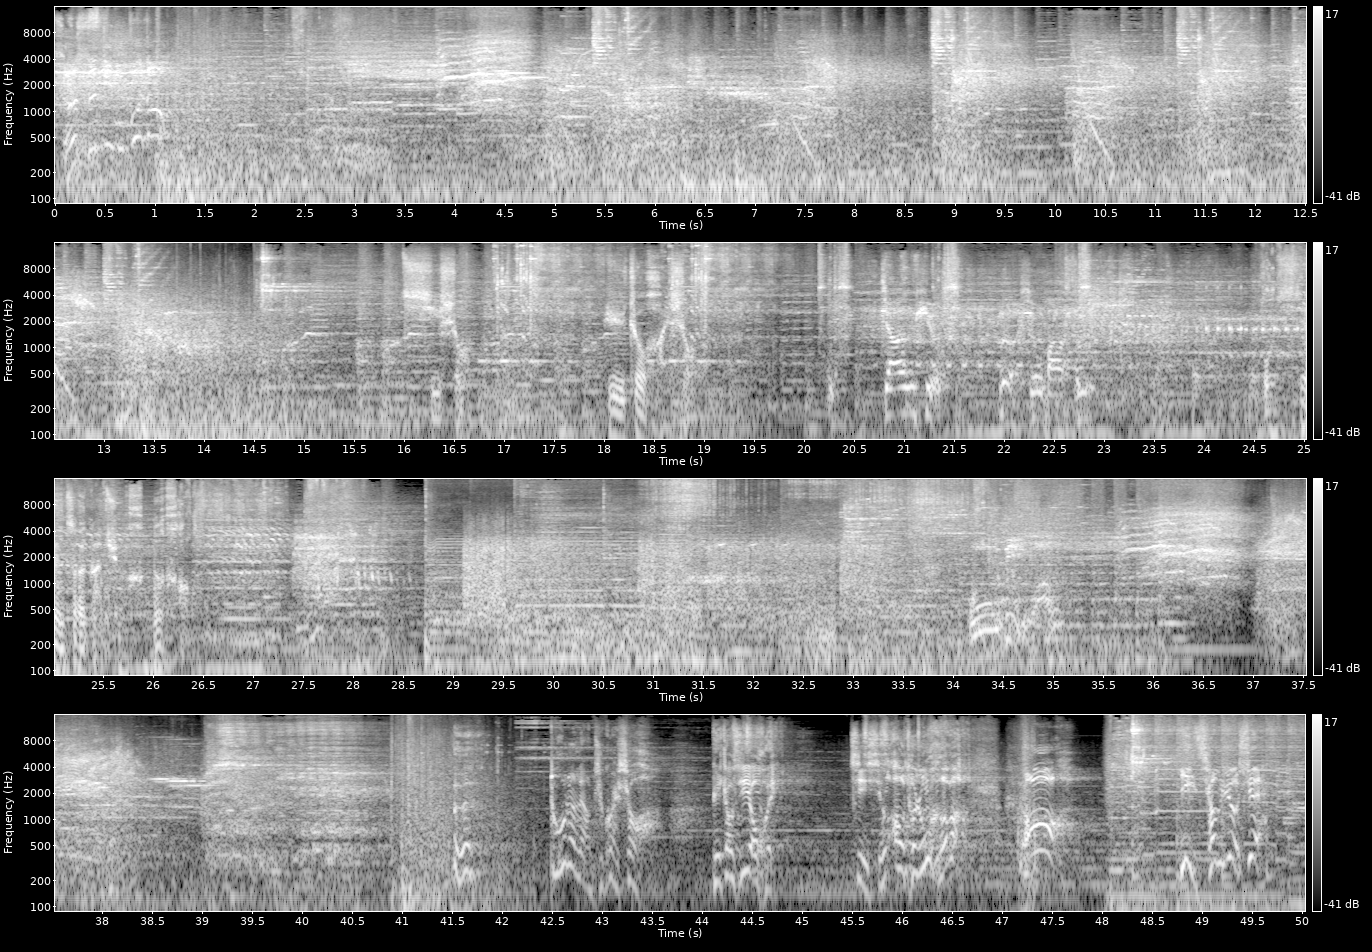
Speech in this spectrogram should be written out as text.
泽斯蒂姆波动。宇宙海兽，加恩 Q，勒修巴斯，我现在感觉很好。五帝王，呃，多了两只怪兽，别着急，妖灰，进行奥特融合吧。一腔热血，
